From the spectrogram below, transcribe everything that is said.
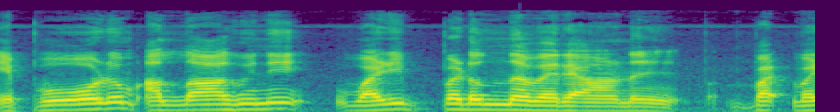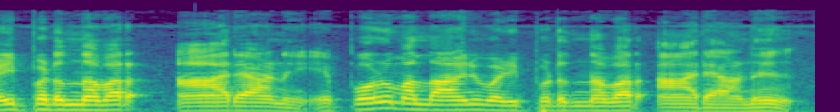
എപ്പോഴും അള്ളാഹുവിന് വഴിപ്പെടുന്നവരാണ്. വഴിപ്പെടുന്നവർ ആരാണ്? എപ്പോഴും അള്ളാഹുവിന് വഴിപ്പെടുന്നവർ ആരാണ്?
